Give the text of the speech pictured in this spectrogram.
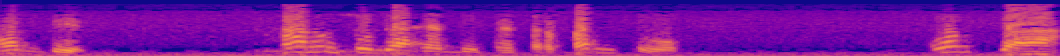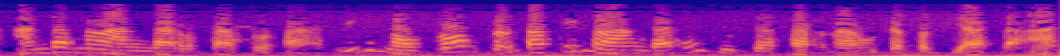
habit harus sudah habitnya terbentuk udah Anda melanggar satu hari no problem tapi melanggarnya juga karena udah kebiasaan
